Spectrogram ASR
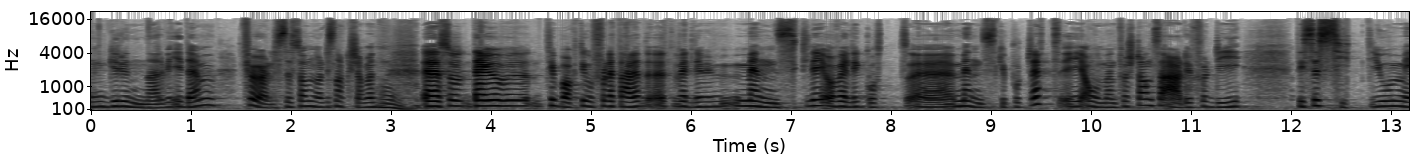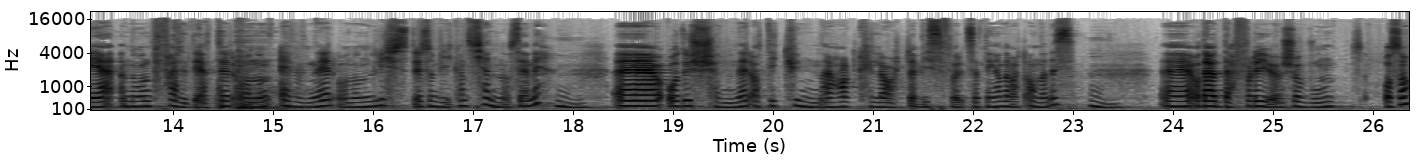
en grunnnerve i dem, føles det som, når de snakker sammen. Mm. Eh, så det er jo tilbake til hvorfor dette er et, et veldig menneskelig og veldig godt eh, menneskeportrett. I allmenn forstand så er det jo fordi disse sitter jo med noen ferdigheter og noen evner og noen lyster som vi kan kjenne oss igjen i. Mm. Eh, og du skjønner at de kunne ha klart det hvis forutsetningene hadde vært annerledes. Mm. Eh, og det er jo derfor det gjør så vondt også.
